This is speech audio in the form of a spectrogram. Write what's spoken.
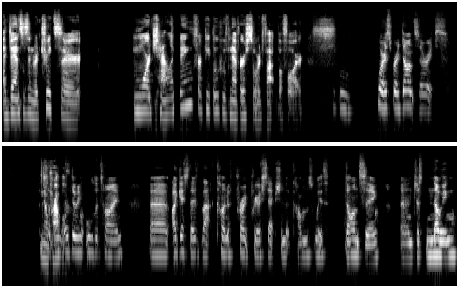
advances and retreats are more challenging for people who've never sword fought before. Mm-hmm. whereas for a dancer it's no problem. they're doing all the time. Uh, i guess there's that kind of proprioception that comes with dancing and just knowing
